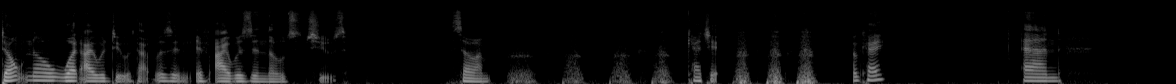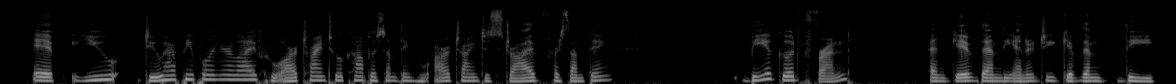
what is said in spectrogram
don't know what I would do if that was in, if I was in those shoes. So I'm catch it. okay? And if you do have people in your life who are trying to accomplish something, who are trying to strive for something, be a good friend and give them the energy, give them the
